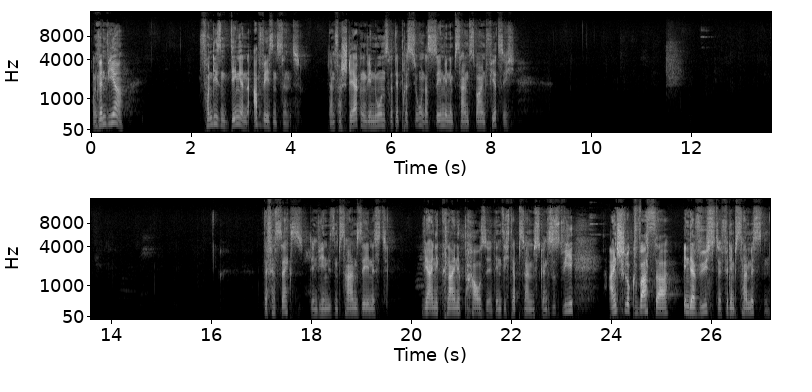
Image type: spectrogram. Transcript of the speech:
Und wenn wir von diesen Dingen abwesend sind, dann verstärken wir nur unsere Depression. Das sehen wir in dem Psalm 42. Der Vers 6, den wir in diesem Psalm sehen, ist wie eine kleine Pause, den sich der Psalmist gönnt. Es ist wie ein Schluck Wasser in der Wüste für den Psalmisten,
